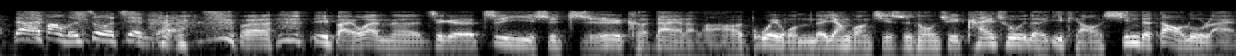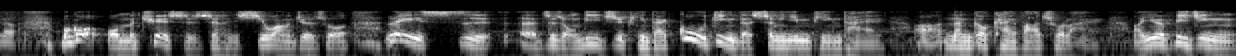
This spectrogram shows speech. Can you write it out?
要来帮我们作证的。呃，一百万。呢这个智毅是指日可待了啦，为我们的央广即时通去开出的一条新的道路来了。不过我们确实是很希望，就是说类似呃这种励志平台、固定的声音平台啊，能够开发出来啊，因为毕竟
